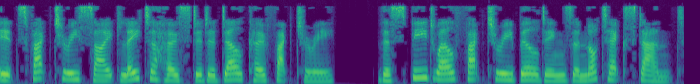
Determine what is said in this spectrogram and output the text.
Its factory site later hosted a Delco factory. The Speedwell factory buildings are not extant.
